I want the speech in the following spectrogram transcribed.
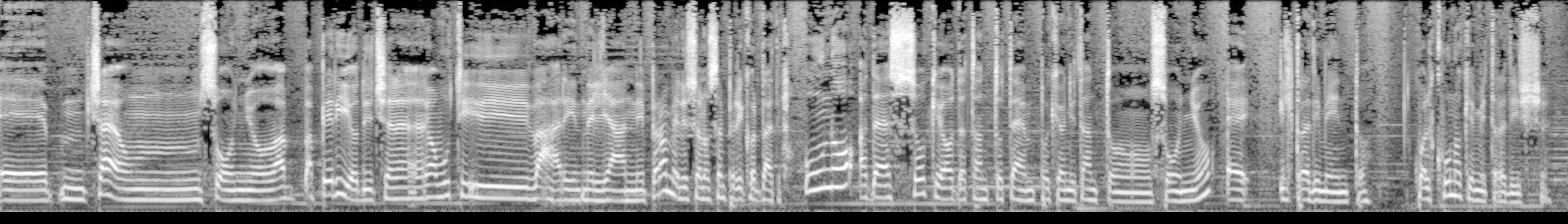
E, mh, c'è un sogno a, a periodi, ce ne ho avuti vari negli anni, però me li sono sempre ricordati. Uno adesso che ho da tanto tempo che ogni tanto sogno è il tradimento, qualcuno che mi tradisce.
